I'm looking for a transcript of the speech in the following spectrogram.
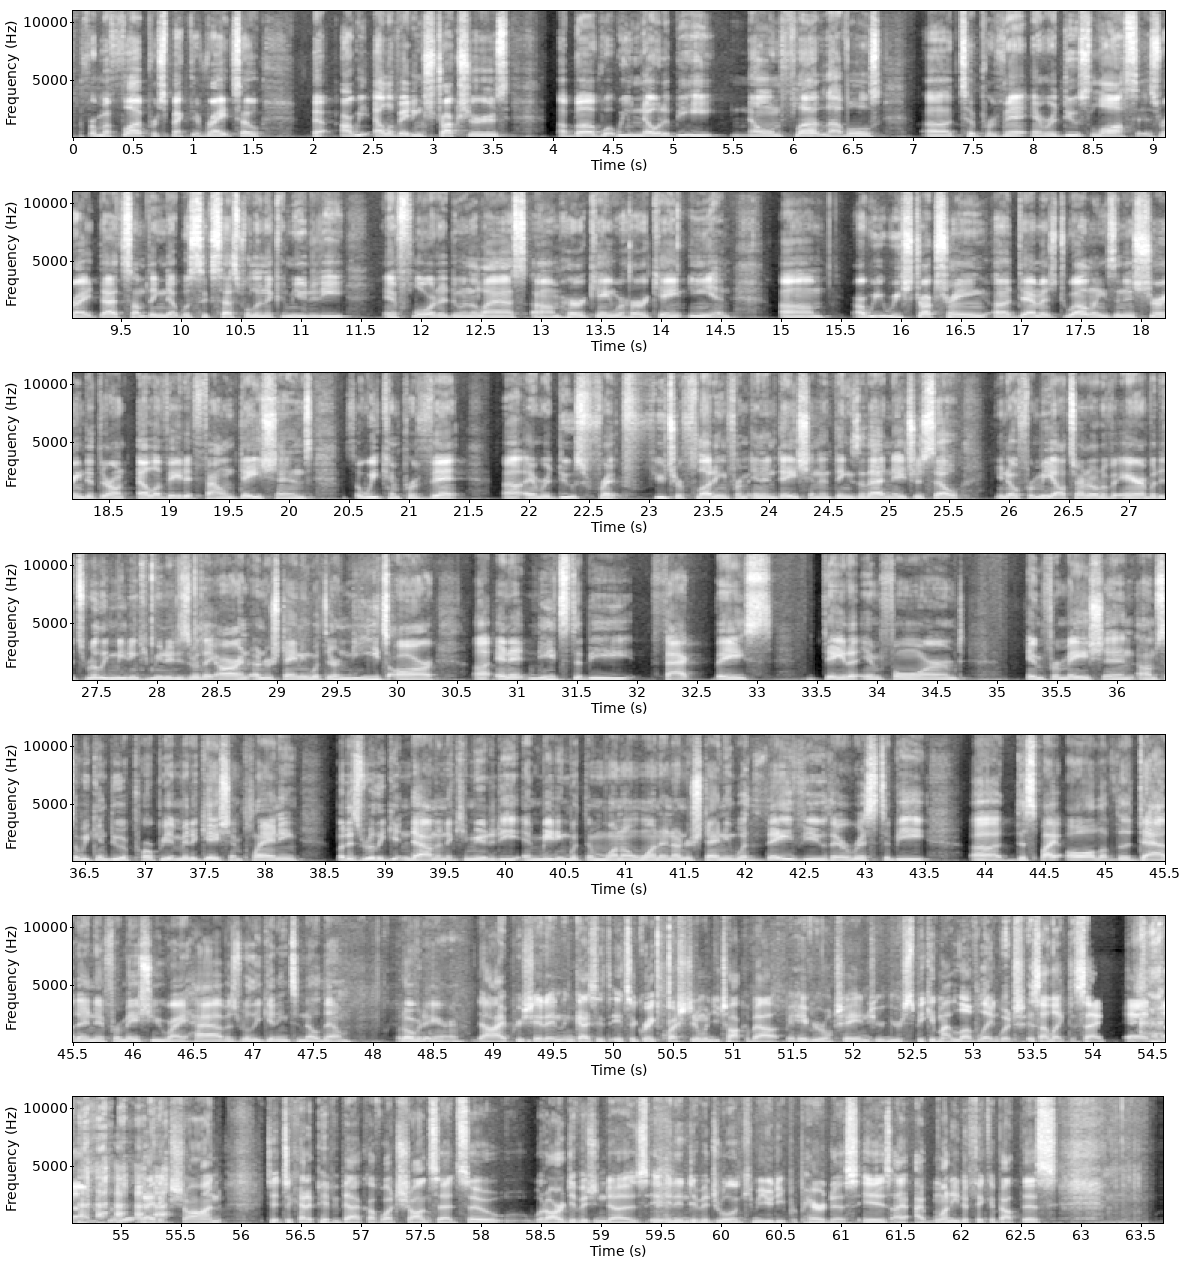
from a flood perspective, right? So, are we elevating structures above what we know to be known flood levels uh, to prevent and reduce losses, right? That's something that was successful in a community in Florida during the last um, hurricane with Hurricane Ian. Um, are we restructuring uh, damaged dwellings and ensuring that they're on elevated foundations so we can prevent uh, and reduce fr- future flooding from inundation and things of that nature. So, you know, for me, I'll turn it over to Aaron, but it's really meeting communities where they are and understanding what their needs are. Uh, and it needs to be fact based, data informed, information um, so we can do appropriate mitigation planning. But it's really getting down in the community and meeting with them one on one and understanding what they view their risk to be, uh, despite all of the data and information you might have, is really getting to know them. But over to Aaron. Yeah, I appreciate it. And guys, it's, it's a great question. When you talk about behavioral change, you're, you're speaking my love language, as I like to say. And, uh, and I think Sean, to, to kind of pivot back off what Sean said, so what our division does in individual and community preparedness is I, I want you to think about this.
